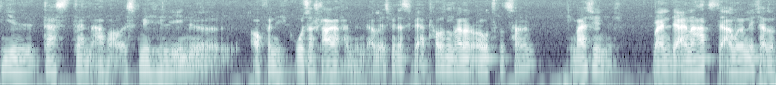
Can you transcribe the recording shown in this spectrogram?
mir das dann aber, ist mir Helene, auch wenn ich großer Schlagerfan bin, aber ist mir das wert, 1300 Euro zu bezahlen? Weiß ich nicht. Ich meine, der eine hat es, der andere nicht. Also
